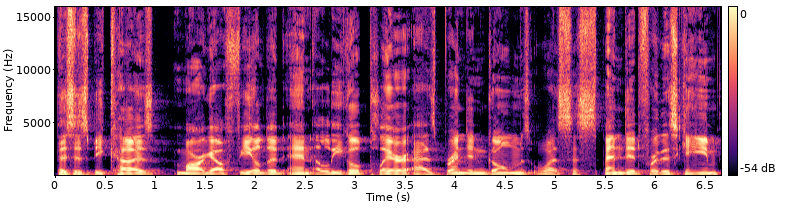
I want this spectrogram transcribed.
This is because Margao fielded an illegal player as Brendan Gomes was suspended for this game,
